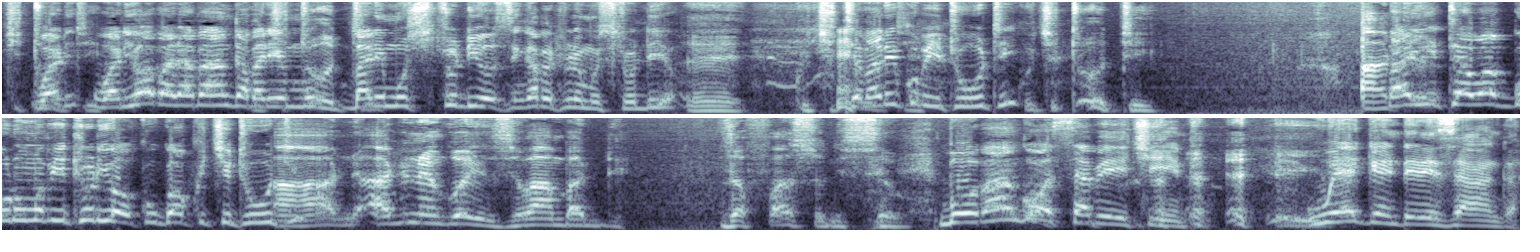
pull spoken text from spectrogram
kituuti. Wali- obalaba nga bali mu- Kituuti. bali mu studios nga bwe tuli mu studio. Eh, tebali ku bituuti. Bayita waggulu mu bituli okugwa ku kituuti. Ah, ate n'engoye za fasoni sewo bw'obanga osaba ekintu weegenderezanga.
